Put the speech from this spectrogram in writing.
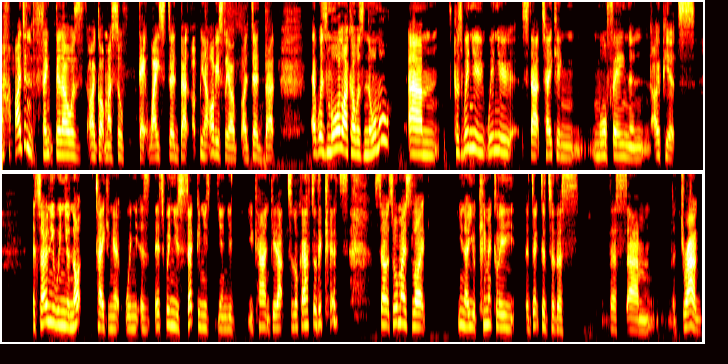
I didn't think that I was I got myself that wasted, but you know, obviously I, I did, but it was more like I was normal. Um, because when you when you start taking morphine and opiates, it's only when you're not taking it when you, is that's when you're sick and you and you you can't get up to look after the kids. So it's almost like you know you're chemically addicted to this this um, drug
